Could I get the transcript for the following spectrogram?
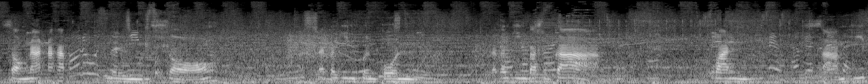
2 นัดนนะครับ 1 2 แล้วก็ยิงปืนกล แล้วก็ยิงบาสุก้า ฟัน3อิศ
